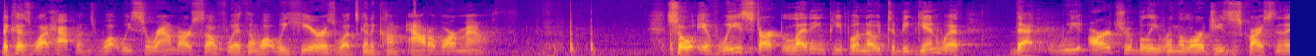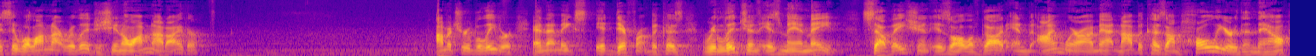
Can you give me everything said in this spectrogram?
Because what happens, what we surround ourselves with and what we hear is what's going to come out of our mouth. So if we start letting people know to begin with that we are a true believer in the Lord Jesus Christ, and they say, Well, I'm not religious. You know, I'm not either. I'm a true believer. And that makes it different because religion is man made. Salvation is all of God. And I'm where I'm at, not because I'm holier than thou,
